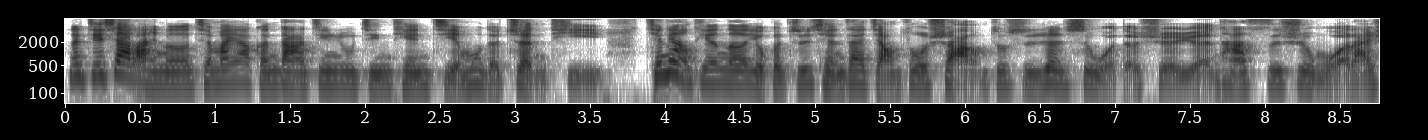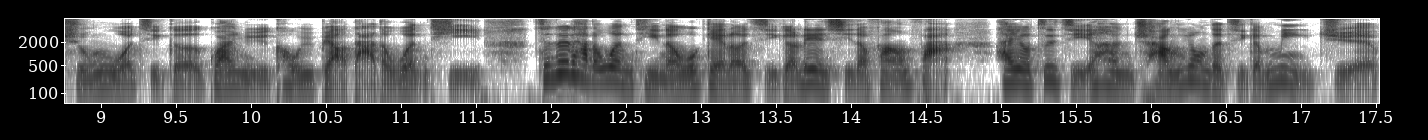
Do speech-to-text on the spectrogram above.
那接下来呢，前麦要跟大家进入今天节目的正题。前两天呢，有个之前在讲座上就是认识我的学员，他私讯我来询问我几个关于口语表达的问题。针对他的问题呢，我给了几个练习的方法，还有自己很常用的几个秘诀。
